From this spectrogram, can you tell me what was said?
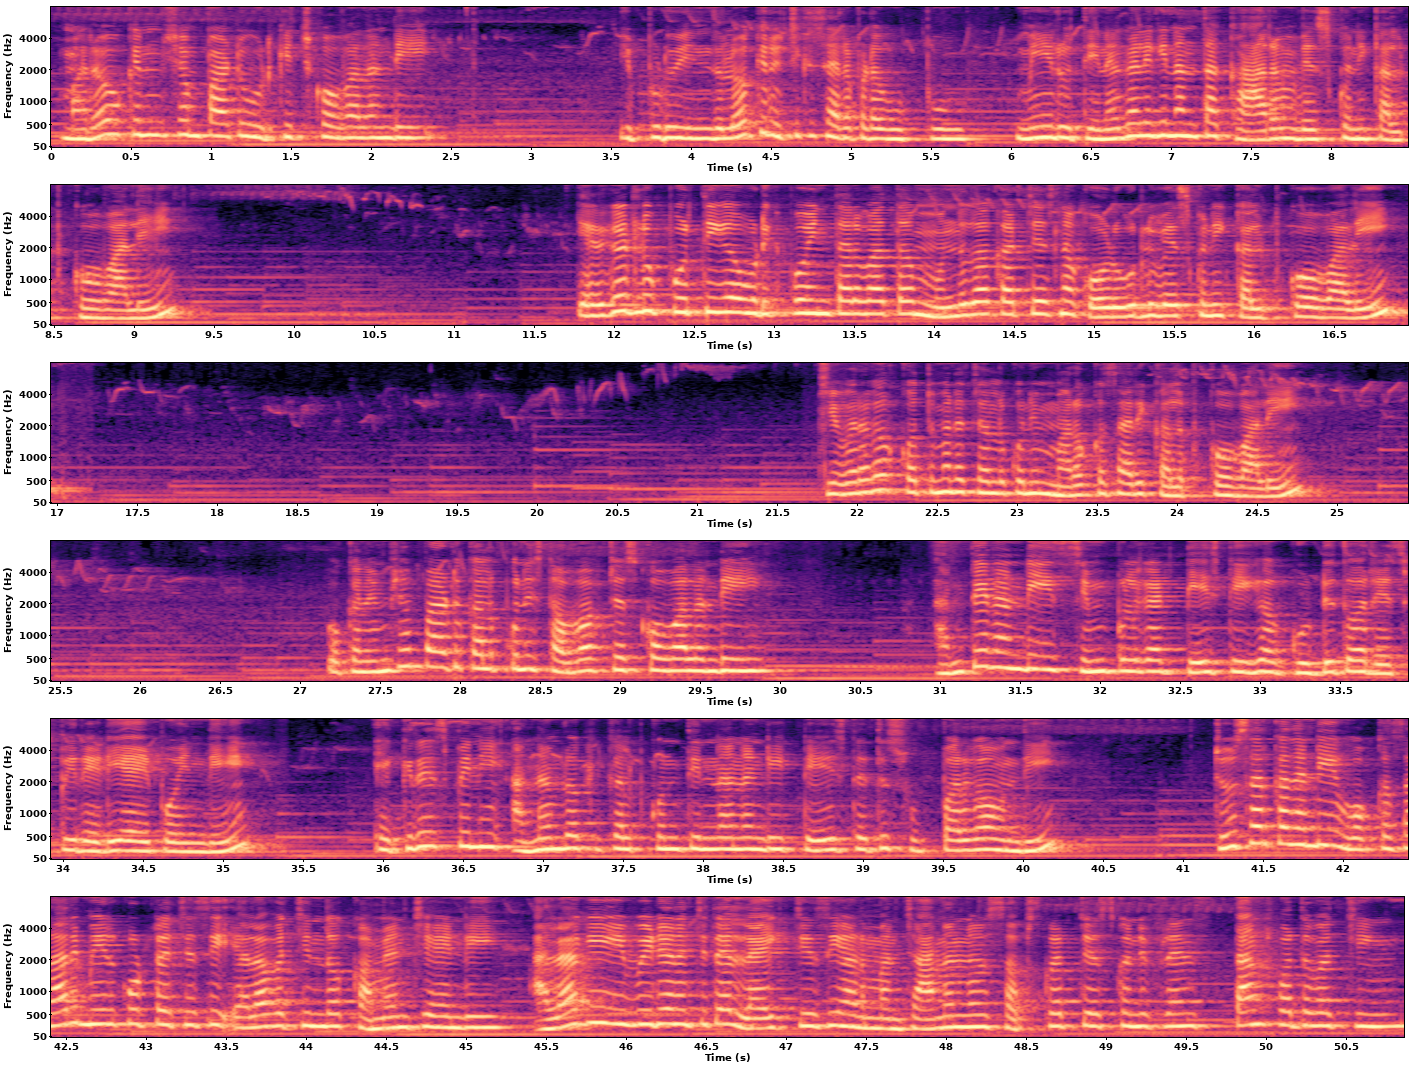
మరో ఒక నిమిషం పాటు ఉడికించుకోవాలండి. ఇప్పుడు ఇందులోకి రుచికి సరిపడ ఉప్పు మీరు తినగలిగినంత కారం వేసుకొని కలుపుకోవాలి. ఎరగడ్లు పూర్తిగా ఉడికిపోయిన తర్వాత ముందుగా కట్ చేసిన కోడిగుడ్లు వేసుకుని కలుపుకోవాలి. చివరగా కొత్తిమీర చల్లుకొని మరొకసారి కలుపుకోవాలి. ఒక నిమిషం పాటు కలుపుకొని స్టవ్ ఆఫ్ చేసుకోవాలండి. అంతేనండి సింపుల్గా టేస్టీగా గుడ్డుతో రెసిపీ రెడీ అయిపోయింది. ఎగ్ రెసిపీని అన్నంలోకి కలుపుకొని తిన్నానండి టేస్ట్ అయితే సూపర్గా ఉంది. చూసారు కదండి ఒక్కసారి మీరు కూడా ట్రై చేసి ఎలా వచ్చిందో కమెంట్ చేయండి. అలాగే ఈ వీడియో నచ్చితే లైక్ చేసి అండ్ మన ఛానల్ను సబ్స్క్రైబ్ చేసుకోండి friends. Thanks for the watching.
